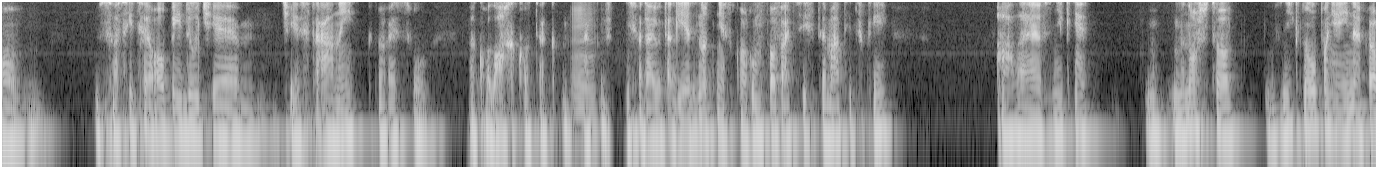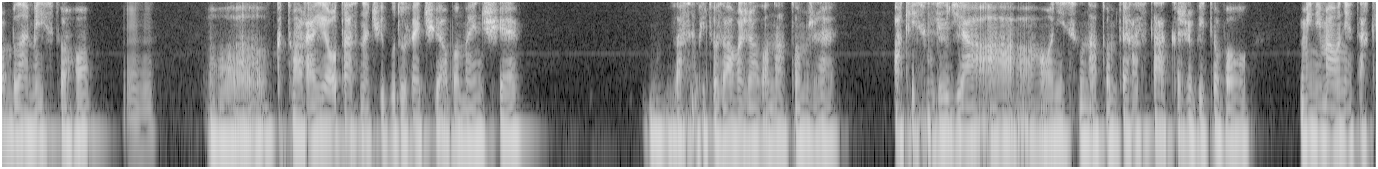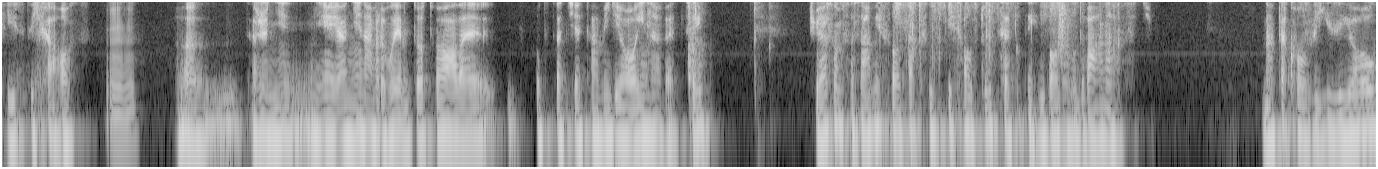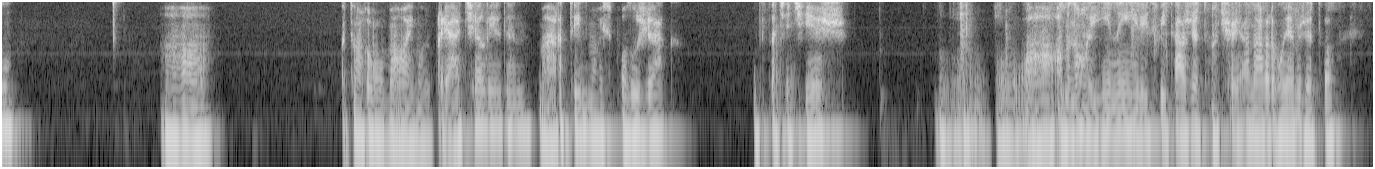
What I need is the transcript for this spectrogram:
sa síce obídu tie, tie strany, ktoré sú ako ľahko, tak, mm. tak sa dajú tak jednotne skorumpovať systematicky, ale vznikne množstvo, vzniknú úplne iné problémy z toho, mm. o, ktoré je otázne, či budú väčšie alebo menšie. Zase by to záležalo na tom, že akí sú ľudia a, a oni sú na tom teraz tak, že by to bol minimálne taký istý chaos. Mm. Eh, takže nie, nie, ja nenavrhujem toto, ale v podstate tam ide o iné veci. Čiže ja som sa zamyslel, tak som spísal tucet tých bodov 12 na takou víziou, a, ktorú mal aj môj priateľ jeden, Martin, môj spolužiak, v podstate tiež a, a mnohí iní vysvítá, že to, čo ja navrhujem, že to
